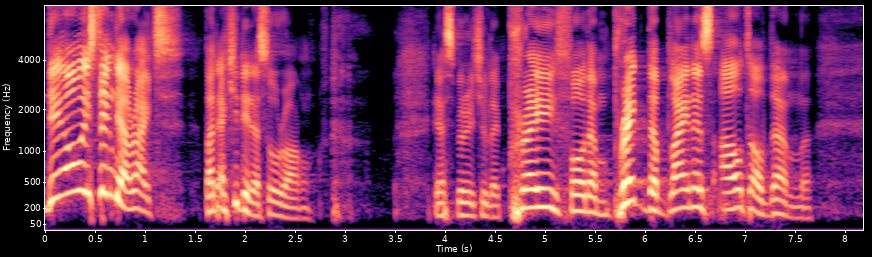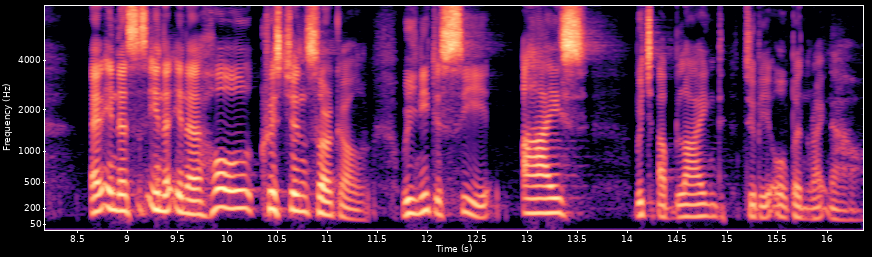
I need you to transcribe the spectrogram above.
They always think they are right, but actually they're so wrong. They're spiritually. Pray for them. Break the blindness out of them. And in, this, in, a, in a whole Christian circle, we need to see eyes which are blind to be open right now.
